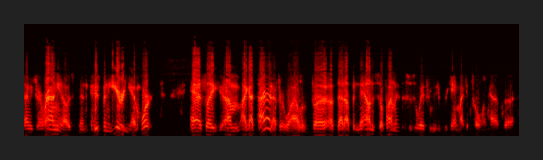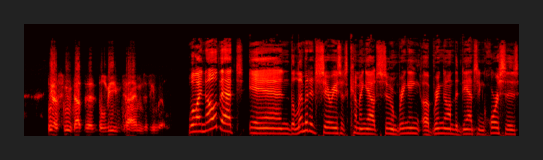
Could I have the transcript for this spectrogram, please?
time you turn around, you know, it's been it's been a year and you haven't worked. And it's like um, I got tired after a while of, uh, of that up and down. So finally, this was a way for me to regain my control and have, uh, you know, smooth out the, the lead times, if you will. Well, I know that in the limited series that's coming out soon, bringing uh, bring on the dancing horses,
